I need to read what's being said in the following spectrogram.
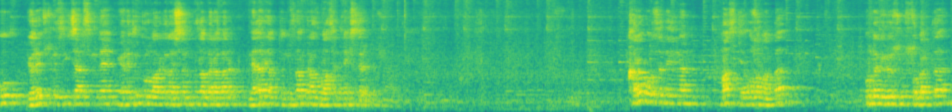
bu görev süresi içerisinde yönetim kurulu arkadaşlarımızla beraber neler yaptığımızdan biraz bahsetmek isterim. Kara borsa denilen maske o zaman da Burada görüyorsunuz sokakta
